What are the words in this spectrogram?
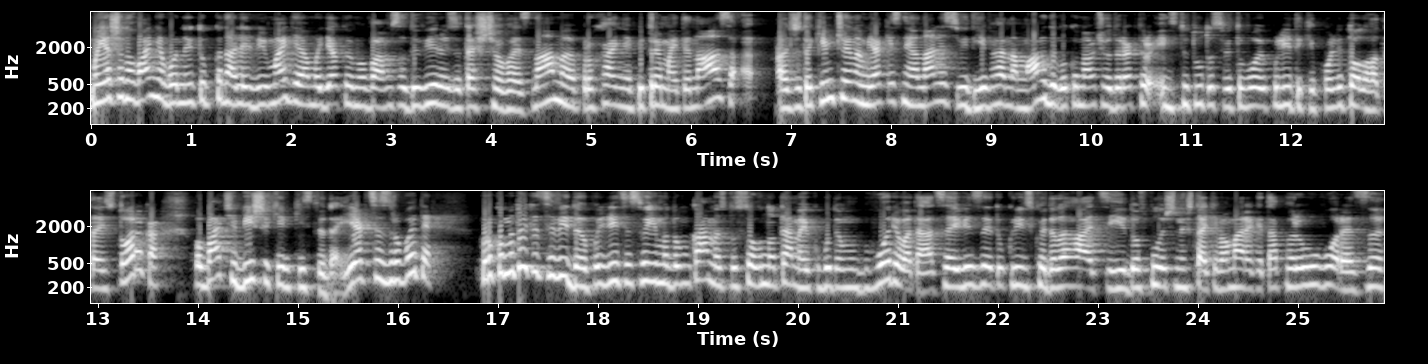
Моє шанування, ви на ютуб каналі Львів Медіа. Ми дякуємо вам за довіру і за те, що ви з нами. Прохання підтримайте нас. Адже таким чином якісний аналіз від Євгена Магди, виконавчого директора Інституту світової політики, політолога та історика, побачить більша кількість людей. Як це зробити? Прокоментуйте це відео, поділіться своїми думками стосовно теми, яку будемо обговорювати. А це візит української делегації до Сполучених Штатів Америки та переговори з е,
